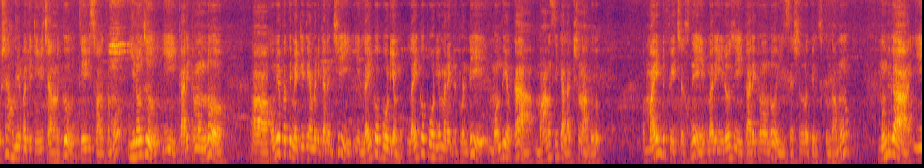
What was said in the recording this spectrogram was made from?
ఉషా హోమియోపతి టీవీ ఛానల్కు తిరిగి స్వాగతము. ఈరోజు ఈ కార్యక్రమంలో హోమియోపతి మెటీరియల్ మెడికా నుంచి ఈ లైకోపోడియం లైకోపోడియం అనేటటువంటి మందు యొక్క మానసిక లక్షణాలు మైండ్ ఫీచర్స్ని మరి ఈరోజు ఈ కార్యక్రమంలో ఈ సెషన్లో తెలుసుకుందాము. ముందుగా ఈ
